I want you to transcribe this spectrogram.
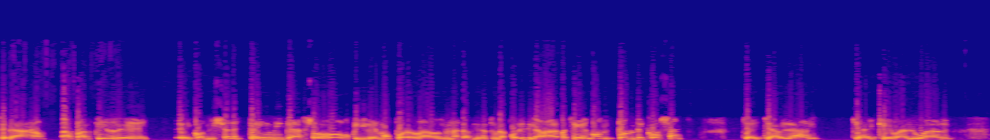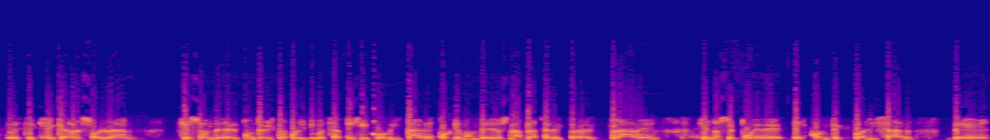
será a partir de eh, condiciones técnicas o iremos por el lado de una candidatura política. me parece que hay un montón de cosas que hay que hablar, que hay que evaluar, este, que hay que resolver que son desde el punto de vista político estratégico vitales, porque Montevideo es una plaza electoral clave, que no se puede descontextualizar de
